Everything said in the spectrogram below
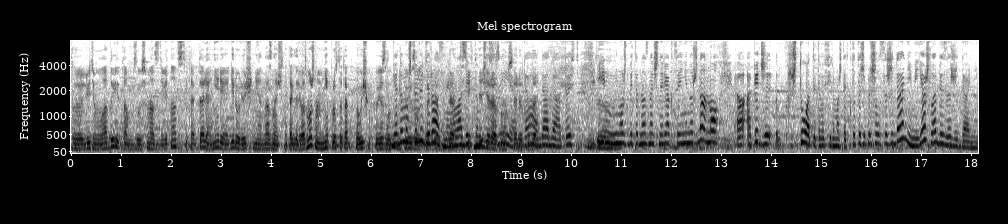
э, люди молодые, там за 18-19 и так далее, они реагировали очень неоднозначно и так далее. Возможно, мне просто так в кавычках повезло. Я думаю, повезло, что люди разные, да, молодые в том люди числе. разные, абсолютно, да, да. да, да. То есть да. и, может быть, однозначная реакция не нужна, но, э, опять же, что от этого фильма ждать? Кто-то же пришел с ожиданиями, я шла без ожиданий.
